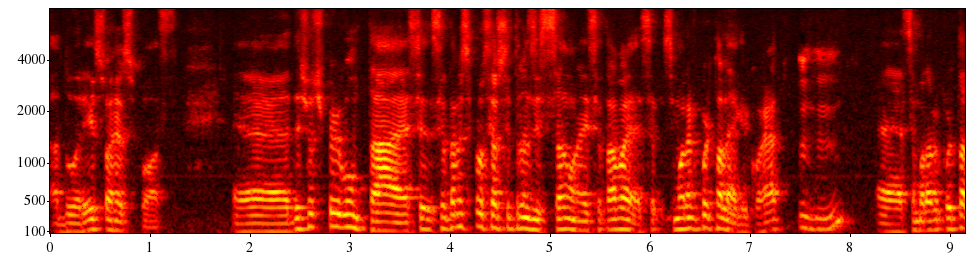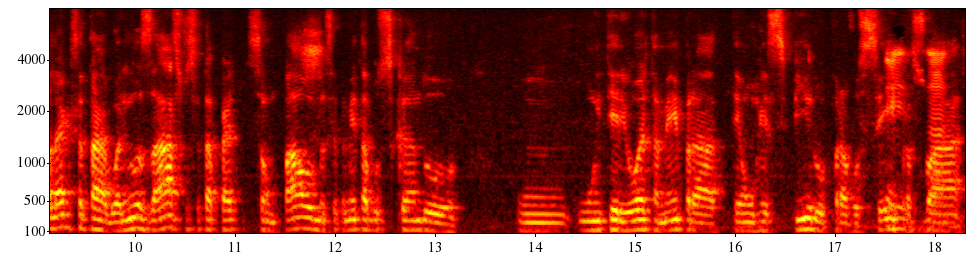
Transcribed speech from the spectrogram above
Adorei sua resposta. É, deixa eu te perguntar, você está nesse processo de transição, né? Você, tava, você, você morava em Porto Alegre, correto? Uhum. É, você morava em Porto Alegre, você está agora em Osasco, você está perto de São Paulo, mas você também está buscando um, um interior também para ter um respiro para você sua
